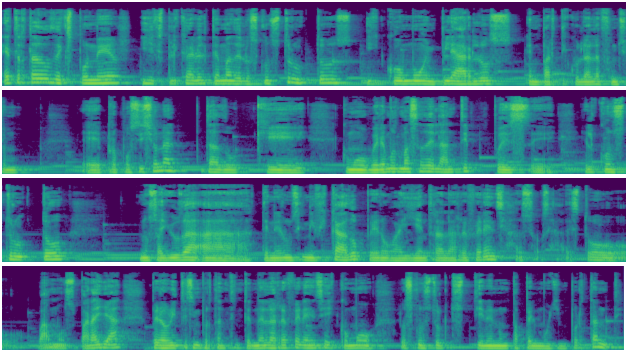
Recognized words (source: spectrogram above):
he tratado de exponer y explicar el tema de los constructos y cómo emplearlos, en particular la función eh, proposicional, dado que, como veremos más adelante, pues eh, el constructo nos ayuda a tener un significado, pero ahí entra la referencia. O sea, esto vamos para allá, pero ahorita es importante entender la referencia y cómo los constructos tienen un papel muy importante.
